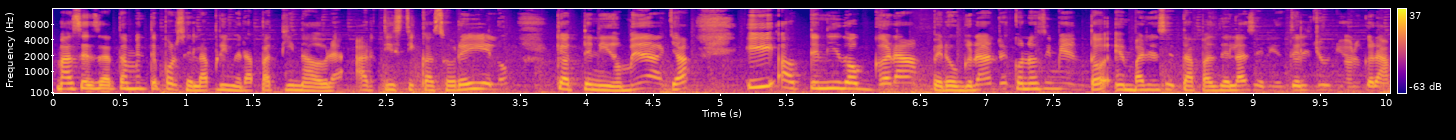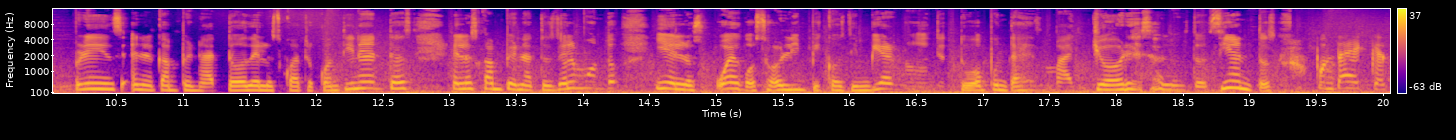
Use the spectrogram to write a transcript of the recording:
más exactamente por ser la primera patinadora artística sobre hielo que ha obtenido medalla y ha obtenido gran, pero gran reconocimiento en varias etapas de las series del Junior Grand Prix, en el Campeonato de los Cuatro Continentes, en los Campeonatos del Mundo y en los Juegos Olímpicos de Invierno, donde tuvo puntajes mayores a los 200, puntaje que es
